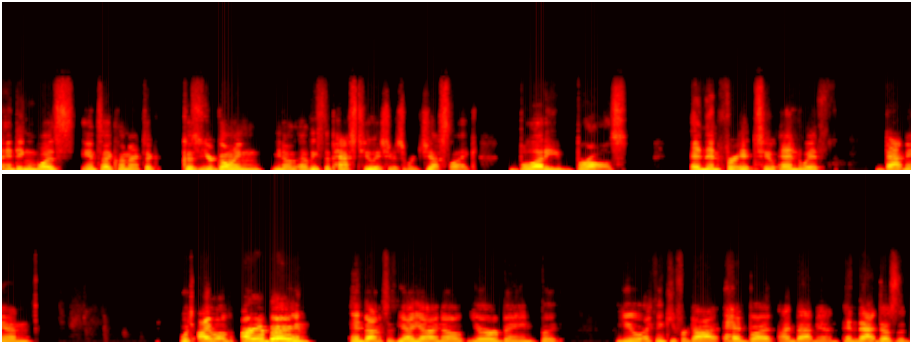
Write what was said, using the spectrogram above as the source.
ending was anticlimactic because you're going. You know, at least the past two issues were just like bloody brawls and then for it to end with Batman, which I love, I am Bane, and Batman says, "Yeah, yeah, I know you're Bane, but you, I think you forgot, headbutt, I'm Batman," and that does the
